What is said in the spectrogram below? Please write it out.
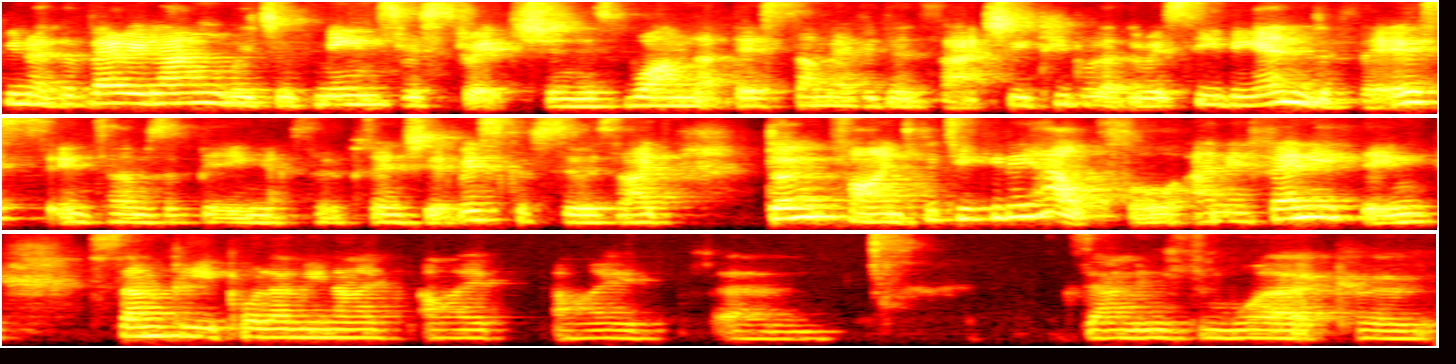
you know, the very language of means restriction is one that there's some evidence that actually people at the receiving end of this, in terms of being sort of potentially at risk of suicide, don't find particularly helpful. And if anything, some people, I mean, I I I um, examined some work of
